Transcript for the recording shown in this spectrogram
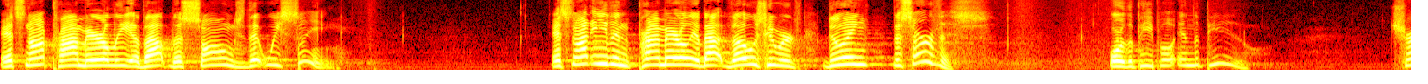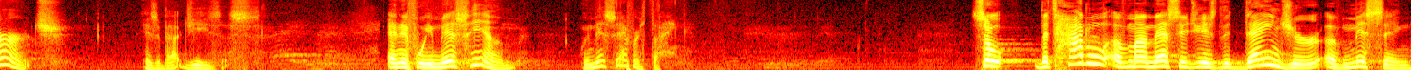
It's not primarily about the songs that we sing. It's not even primarily about those who are doing the service or the people in the pew. Church is about Jesus. And if we miss him, we miss everything. So, the title of my message is The Danger of Missing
